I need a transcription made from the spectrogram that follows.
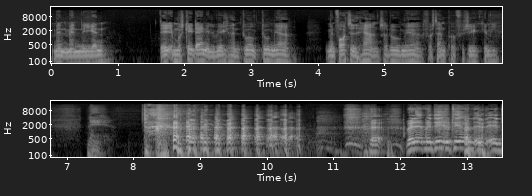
Men, men igen, det er måske Daniel i virkeligheden. Du, er- du er mere men fortid herren, så du er mere forstand på fysik og kemi. Nej. men, men det, det er en, en, en,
